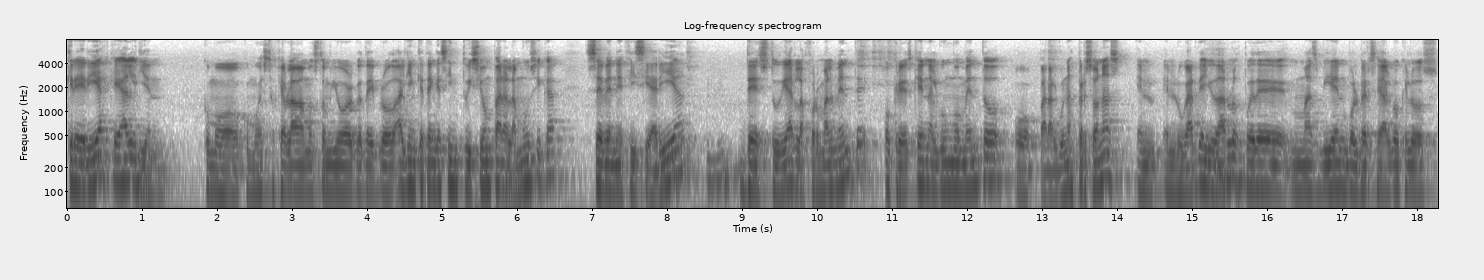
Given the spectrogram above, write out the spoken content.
¿Creerías que alguien, como, como estos que hablábamos, Tom York o Dave Grohl, alguien que tenga esa intuición para la música, se beneficiaría de estudiarla formalmente? ¿O crees que en algún momento, o para algunas personas, en, en lugar de ayudarlos, puede más bien volverse algo que los,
